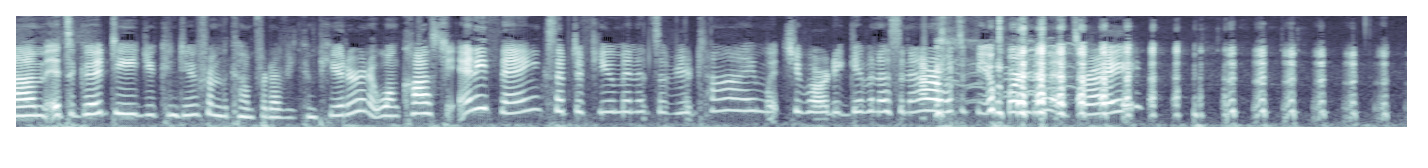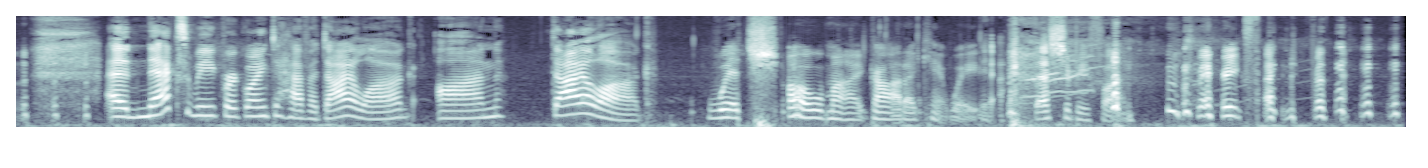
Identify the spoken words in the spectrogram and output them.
Um, it's a good deed you can do from the comfort of your computer, and it won't cost you anything except a few minutes of your time, which you've already given us an hour. What's a few more minutes, right? And next week, we're going to have a dialogue on dialogue. Which, oh my God, I can't wait. Yeah, that should be fun. Very excited for that.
